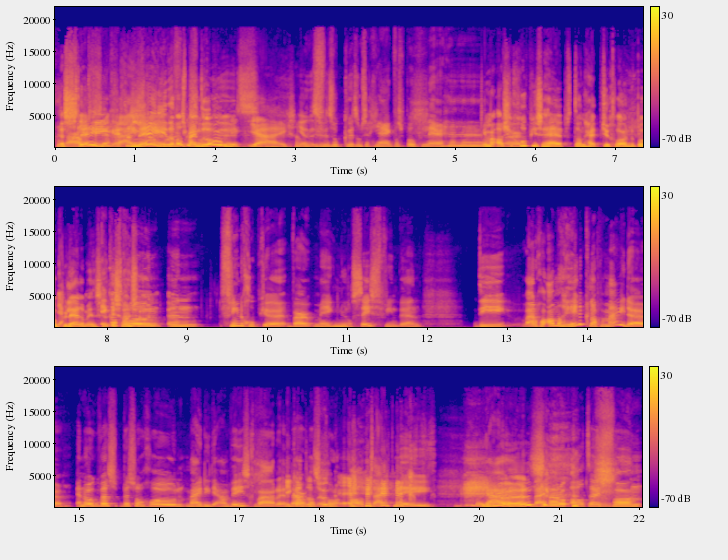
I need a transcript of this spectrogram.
Ja. Nee, dat was mijn droom. kut. Ja, ik snap Ja, dus ik vind het zo kut om te zeggen, ja, ik was populair. Ja, maar als je groepjes hebt, dan heb je gewoon de populaire mensen. Ik is gewoon gewoon zo. een vriendengroepje waarmee ik nu nog steeds vriend ben. Die waren gewoon allemaal hele knappe meiden. En ook best, best wel gewoon meiden die aanwezig waren. En Ik daar had dat was ook gewoon echt. altijd mee. Ja, wij waren ook altijd van...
